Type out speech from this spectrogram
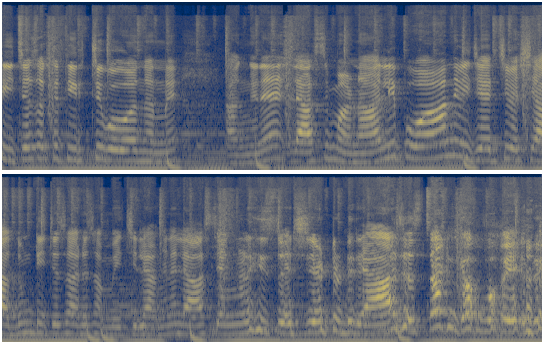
ടീച്ചേഴ്സ് ഒക്കെ തിരിച്ചു പോകാന്ന് പറഞ്ഞ് അങ്ങനെ ലാസ്റ്റ് മണാലി പോവാന്ന് വിചാരിച്ചു പക്ഷെ അതും ടീച്ചേഴ്സ് ആരും സമ്മതിച്ചില്ല. അങ്ങനെ ലാസ്റ്റ് ഞങ്ങൾ വിശ്വസിച്ചിട്ടുണ്ട് രാജസ്ഥാൻ പോയത്.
